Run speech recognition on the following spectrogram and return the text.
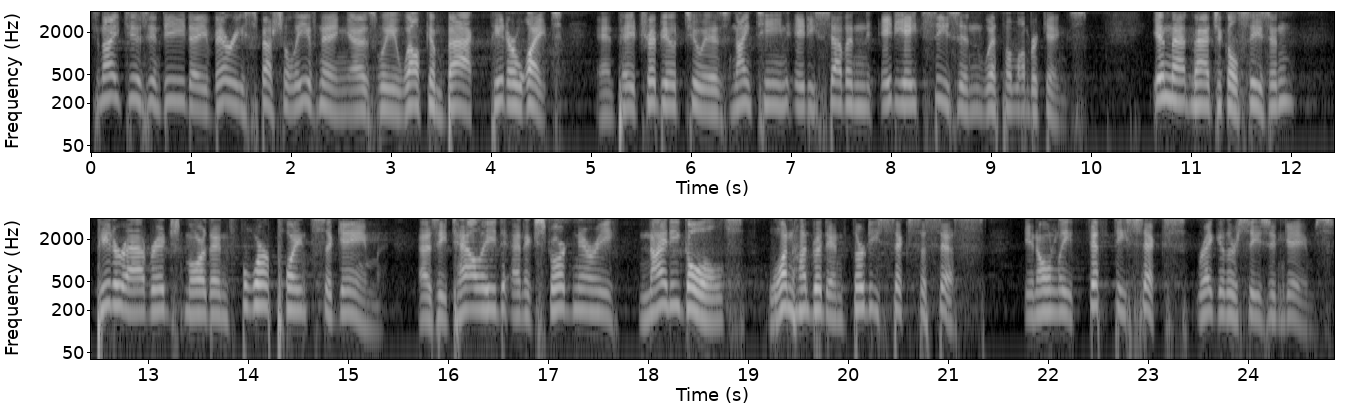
Tonight is indeed a very special evening as we welcome back Peter White and pay tribute to his 1987-88 season with the Lumber Kings. In that magical season, Peter averaged more than four points a game as he tallied an extraordinary 90 goals, 136 assists in only 56 regular season games.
